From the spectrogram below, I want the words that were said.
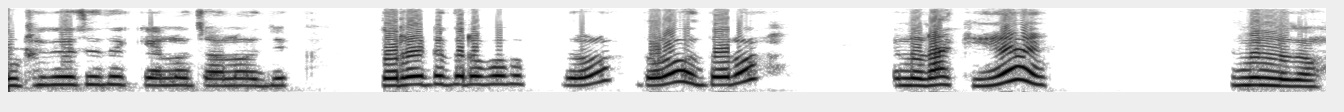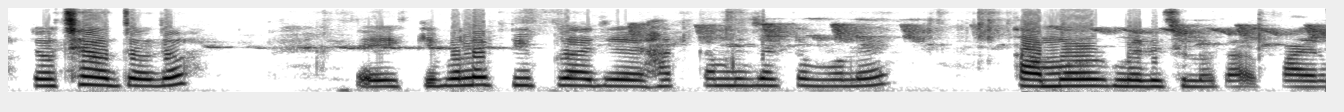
উঠে গেছে যে কেন জানো যে ধরো এটা, ধরো বাবা, ধরো ধরো ধরো। কেন রাখি হ্যাঁ? তুমি যাও যাও যাও যাও। এই কি বলে, পিঁপড়া যে হাত কামড়ে যে একটা বলে, কামড় মেরেছিল তার পায়ের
